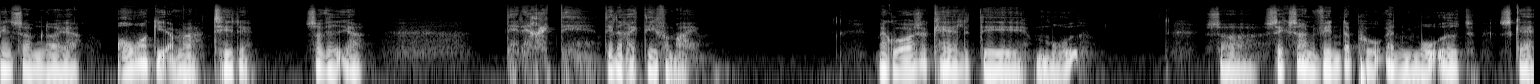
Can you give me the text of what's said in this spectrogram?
men som når jeg overgiver mig til det, så ved jeg, det er det rigtige. Det er det rigtige for mig. Man kunne også kalde det mod. Så sekseren venter på, at modet skal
